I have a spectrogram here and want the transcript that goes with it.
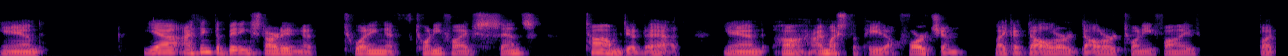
and yeah, I think the bidding starting at 20 at 25 cents. Tom did that, and I must have paid a fortune like a dollar, dollar twenty-five, but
